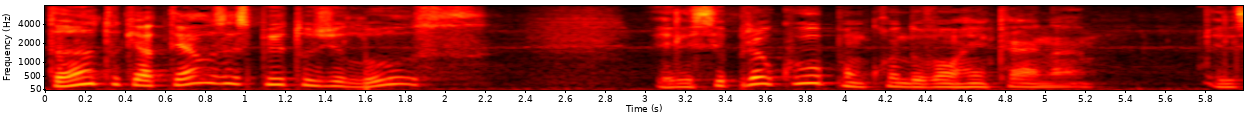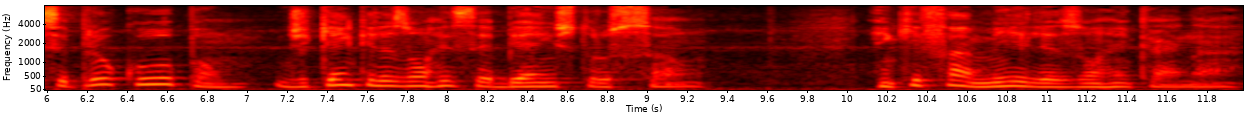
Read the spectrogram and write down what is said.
Tanto que até os espíritos de luz, eles se preocupam quando vão reencarnar. Eles se preocupam de quem que eles vão receber a instrução, em que famílias vão reencarnar,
